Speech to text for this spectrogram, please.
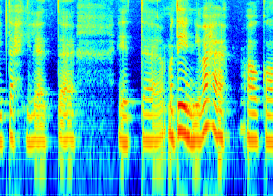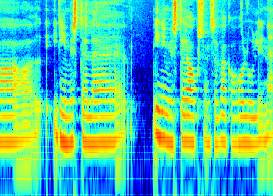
aitähile, et et ma teen nii vähe, aga inimestele, inimeste jaoks on see väga oluline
